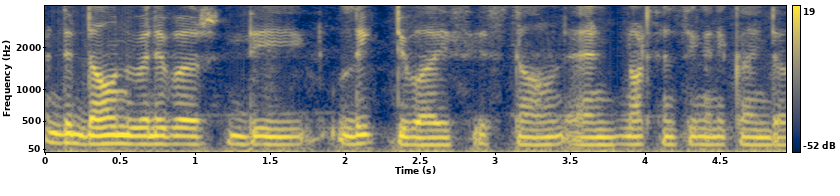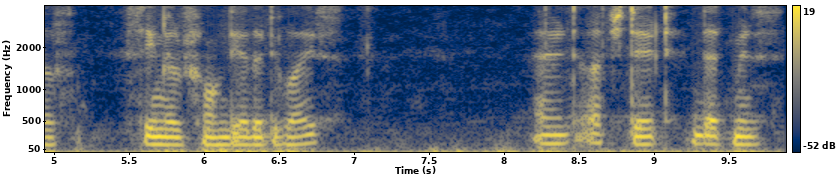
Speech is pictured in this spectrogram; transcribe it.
And the down whenever the linked device is down and not sensing any kind of signal from the other device. And up state that means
